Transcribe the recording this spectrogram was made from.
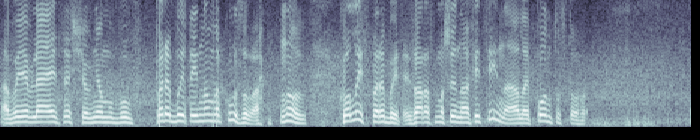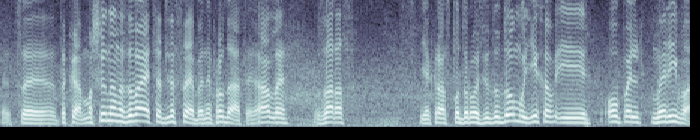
А виявляється, що в ньому був перебитий номер кузова. Ну, колись перебитий. Зараз машина офіційна, але понтус того. Це така машина називається для себе, не продати. Але зараз якраз по дорозі додому їхав і Opel Meriva.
